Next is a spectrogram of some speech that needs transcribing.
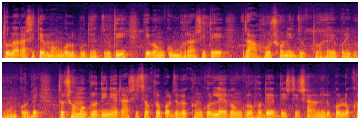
তুলা রাশিতে মঙ্গল বুধের জ্যোতি এবং কুম্ভ রাশিতে রাহু শনি যুক্ত হয়ে পরিভ্রমণ করবে। তো সমগ্র দিনের রাশিচক্র পর্যবেক্ষণ করলে এবং গ্রহদের দৃষ্টির সারণীর উপর লক্ষ্য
